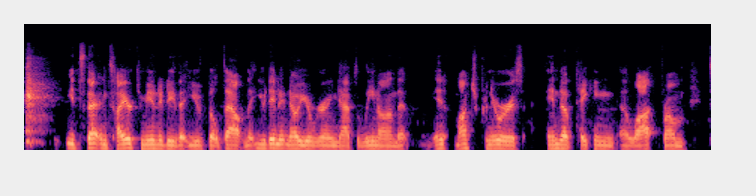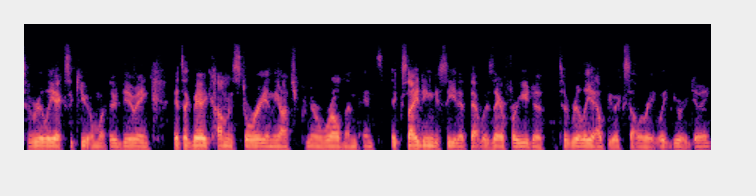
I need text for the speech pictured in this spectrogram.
it's that entire community that you've built out and that you didn't know you were going to have to lean on that entrepreneurs end up taking a lot from to really execute on what they're doing. It's a very common story in the entrepreneur world, and, and, it's exciting to see that that was there for you to to really help you accelerate what you were doing.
